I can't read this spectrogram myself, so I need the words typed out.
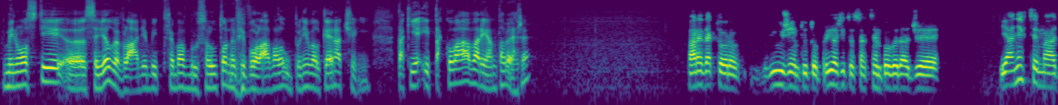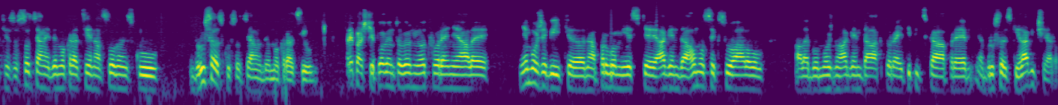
v minulosti eh, seděl ve vládě, by třeba v Bruselu to nevyvolávalo úplně velké nadšení. Tak je i taková varianta ve hře? Pán redaktor, využijem túto príležitosť a chcem povedať, že ja nechcem mať zo sociálnej demokracie na Slovensku bruselskú sociálnu demokraciu. Prepačte, poviem to veľmi otvorene, ale Nemôže byť e, na prvom mieste agenda homosexuálov alebo možno agenda, ktorá je typická pre bruselských hlavičiarov.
